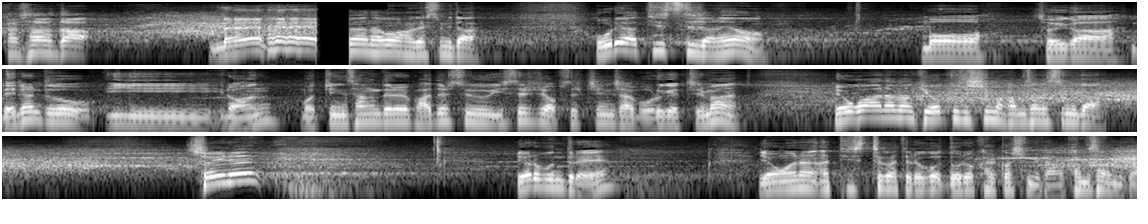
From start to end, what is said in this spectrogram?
감사합니다. 네. 표현하고 가겠습니다. 올해 아티스트잖아요. 뭐 저희가 내년에도 이, 이런 멋진 상들을 받을 수 있을지 없을지는 잘 모르겠지만 요거 하나만 기억해 주시면 감사하겠습니다. 저희는 여러분들의 영원한 아티스트가 되려고 노력할 것입니다. 감사합니다.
